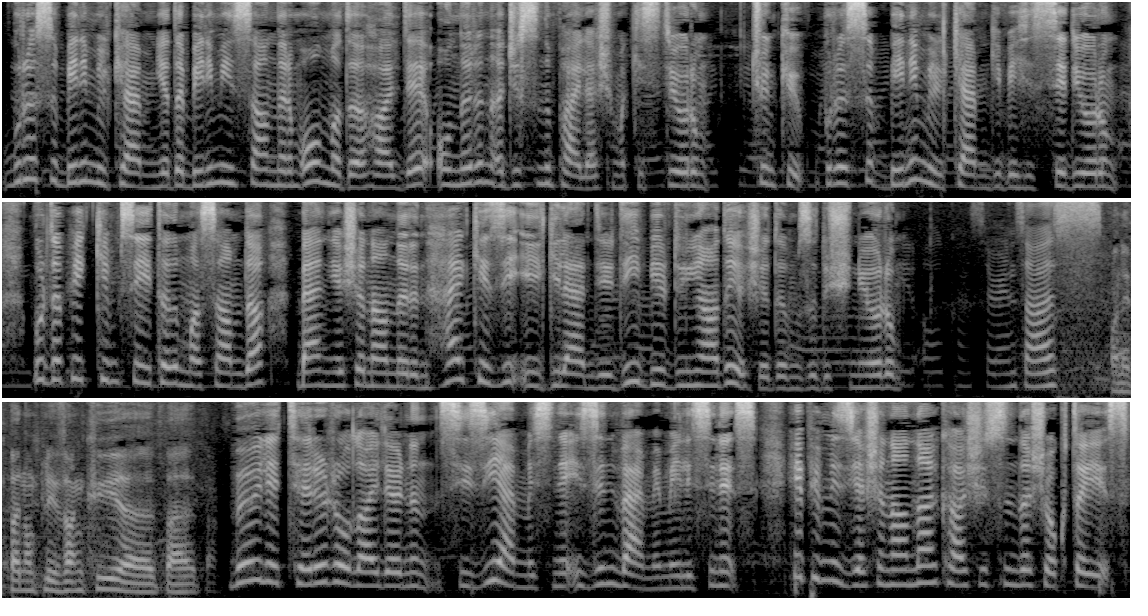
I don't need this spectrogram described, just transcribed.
burası benim ülkem ya da benim insanlarım olmadığı halde onların acısını paylaşmak istiyorum. Çünkü burası benim ülkem gibi hissediyorum. Burada pek kimseyi tanımasam da ben yaşananların herkesi ilgilendirdiği bir dünyada yaşadığımızı düşünüyorum. Euh, Böyle terör olaylarının sizi yenmesine izin vermemelisiniz. Hepimiz yaşananlar karşısında şoktayız.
